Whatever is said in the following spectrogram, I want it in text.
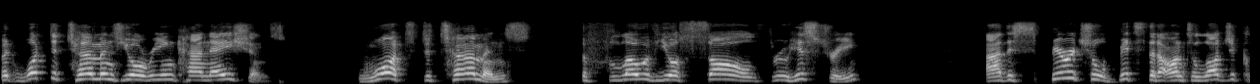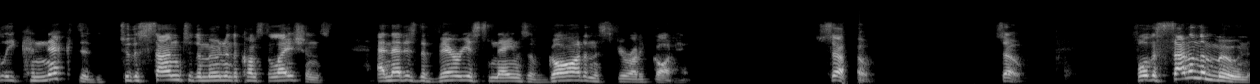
But what determines your reincarnations? what determines the flow of your soul through history are the spiritual bits that are ontologically connected to the sun, to the moon, and the constellations. And that is the various names of God and the sefirotic Godhead. So, so for the sun and the moon,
